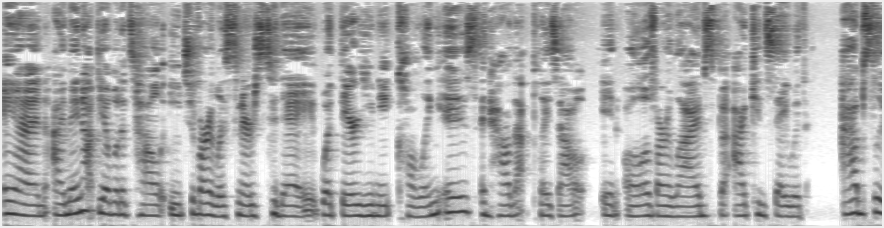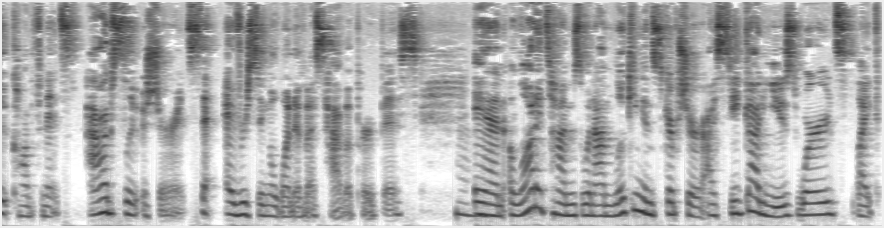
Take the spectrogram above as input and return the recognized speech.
And I may not be able to tell each of our listeners today what their unique calling is and how that plays out in all of our lives, but I can say with absolute confidence, absolute assurance that every single one of us have a purpose. Mm-hmm. And a lot of times when I'm looking in scripture, I see God use words like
